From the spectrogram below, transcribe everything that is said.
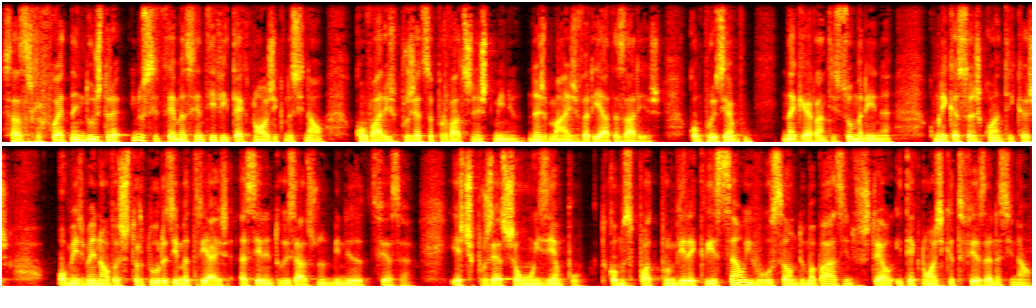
já se reflete na indústria e no sistema científico e tecnológico nacional, com vários projetos aprovados neste domínio nas mais variadas áreas, como por exemplo, na guerra antissubmarina, comunicações quânticas ou mesmo em novas estruturas e materiais a serem utilizados no domínio da defesa. Estes projetos são um exemplo de como se pode promover a criação e evolução de uma base industrial e tecnológica de defesa nacional.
